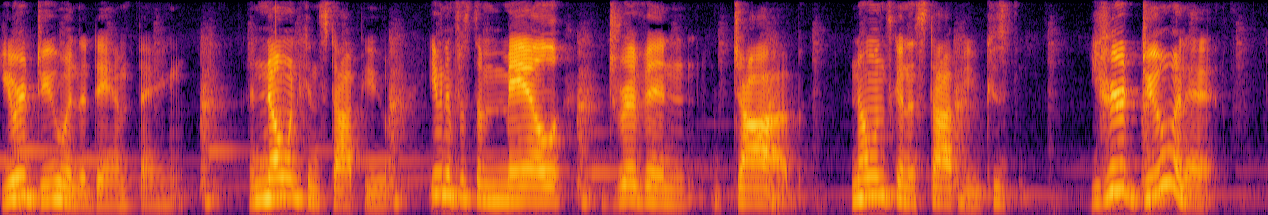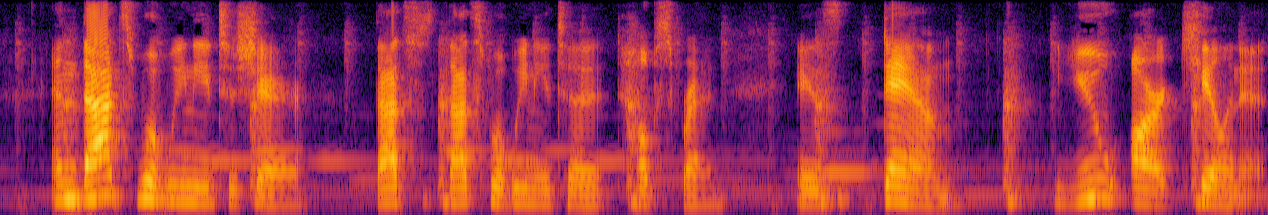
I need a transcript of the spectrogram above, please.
you're doing the damn thing. And no one can stop you. Even if it's a male driven job, no one's going to stop you because you're doing it. And that's what we need to share. That's that's what we need to help spread is damn, you are killing it.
